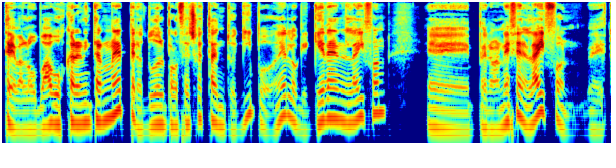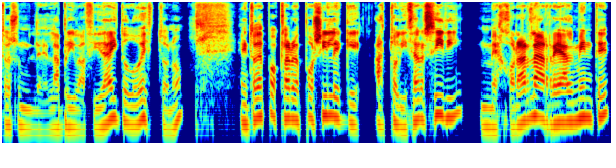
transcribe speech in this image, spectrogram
te lo va a buscar en internet, pero todo el proceso está en tu equipo. ¿eh? Lo que queda en el iPhone eh, permanece en el iPhone. Esto es la privacidad y todo esto, ¿no? Entonces, pues claro, es posible que actualizar Siri, mejorarla realmente,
